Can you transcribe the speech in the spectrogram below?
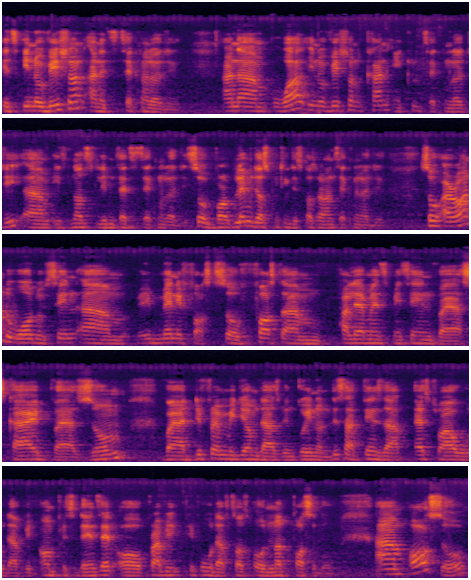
It's innovation and it's technology. And um, while innovation can include technology, um, it's not limited to technology. So let me just quickly discuss around technology. So around the world, we've seen um, many firsts. So first um, parliament meeting via Skype, via Zoom, via different medium that has been going on. These are things that erstwhile would have been unprecedented or probably people would have thought, oh, not possible. Also,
